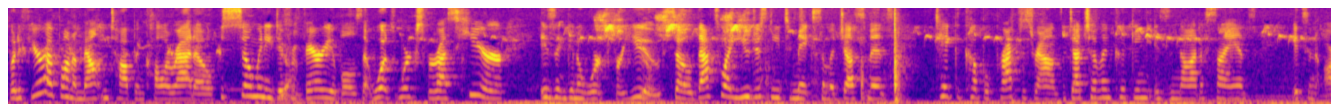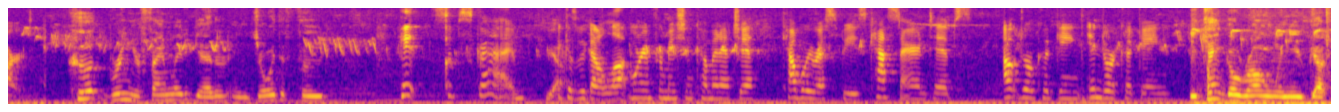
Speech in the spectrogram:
but if you're up on a mountaintop in Colorado, there's so many different Yeah. variables that what works for us here isn't going to work for you. So that's why you just need to make some adjustments. Take a couple practice rounds. Dutch oven cooking is not a science, it's an art. Cook, bring your family together, enjoy the food. Hit subscribe Yeah. because we got a lot more information coming at you. Cowboy recipes, cast iron tips, outdoor cooking, indoor cooking, You can't go wrong when you've got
